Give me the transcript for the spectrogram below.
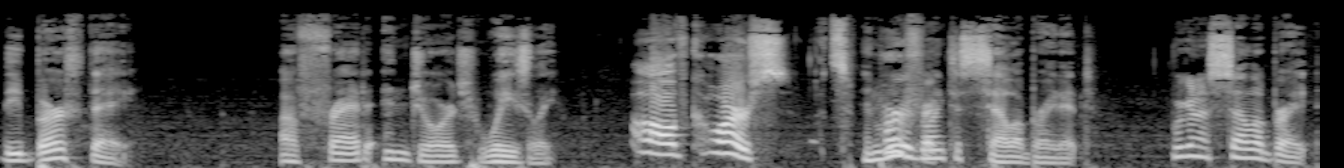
The birthday of Fred and George Weasley. Oh, of course. It's And perfect. we're going to celebrate it. We're going to celebrate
